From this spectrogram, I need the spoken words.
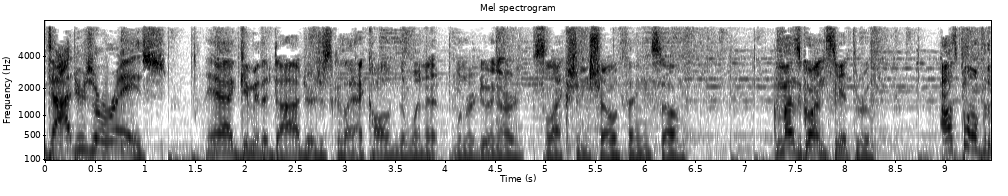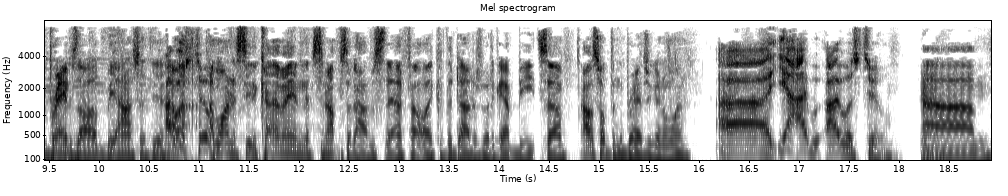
Dodgers or Rays? Yeah, give me the Dodgers just because I, I called them to win it when we are doing our selection show thing. So I might as well go ahead and see it through. I was pulling for the Braves, though, I'll be honest with you. I was, too. I, want to see the. I mean, it's an upset, obviously. I felt like if the Dodgers would have got beat, so I was hoping the Braves are going to win. Uh, yeah, I, I was too. Yeah. Um,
